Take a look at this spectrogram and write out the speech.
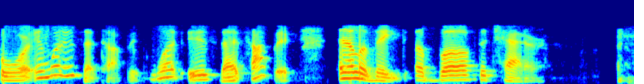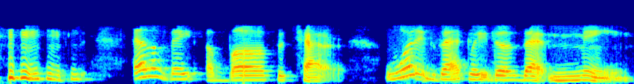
for. And what is that topic? What is that topic? Elevate above the chatter. Elevate above the chatter. What exactly does that mean?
